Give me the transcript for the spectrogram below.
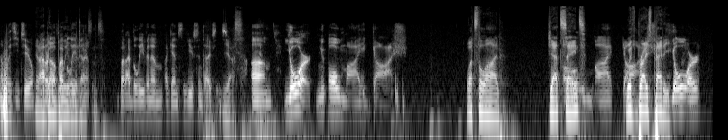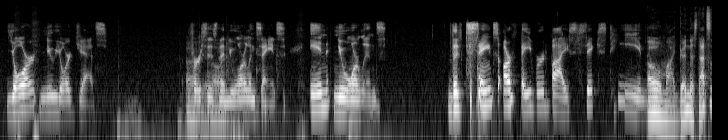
I'm with you too. and I I, don't, know don't if I believe, in the in him, Texans. but I believe in him against the Houston Texans. Yes. Um, your new. Oh my gosh. What's the line? Jets Saints Oh my gosh. with Bryce Petty Your your New York Jets Oh, versus the New Orleans Saints in New Orleans. The Saints are favored by 16. Oh my goodness, that's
